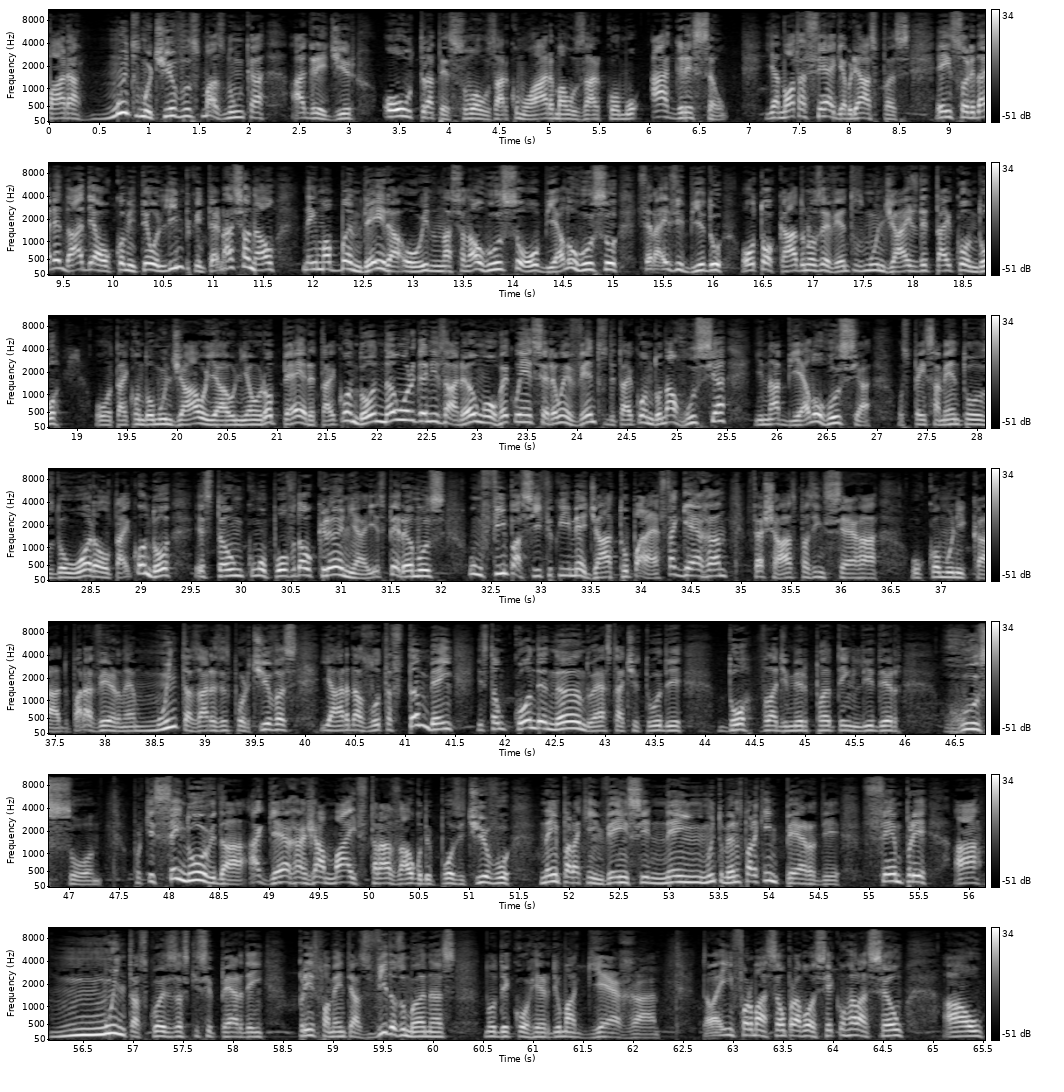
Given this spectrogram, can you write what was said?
para muitos motivos, mas nunca agredir outra pessoa, usar como arma, usar como agressão. E a nota segue, abre aspas, em solidariedade ao Comitê Olímpico Internacional, nenhuma bandeira ou hino nacional russo ou bielorrusso será exibido ou tocado nos eventos mundiais de taekwondo. O Taekwondo Mundial e a União Europeia de Taekwondo não organizarão ou reconhecerão eventos de Taekwondo na Rússia e na Bielorrússia. Os pensamentos do World Taekwondo estão com o povo da Ucrânia e esperamos um fim pacífico e imediato para esta guerra. Fecha aspas, encerra o comunicado. Para ver, né, muitas áreas esportivas e a área das lutas também estão condenando esta atitude do Vladimir Putin, líder russo. Porque, sem dúvida, a guerra jamais traz algo de positivo, nem para quem vence, nem muito menos para quem perde. Sempre há muitas coisas que se perdem, principalmente as vidas humanas, no decorrer de uma guerra. Então, é informação para você com relação ao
